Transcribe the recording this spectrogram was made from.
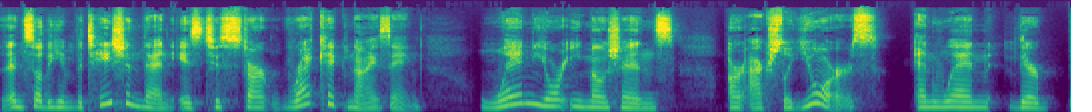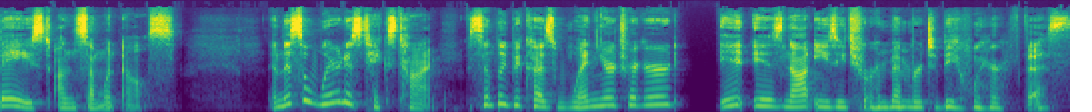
And so the invitation then is to start recognizing when your emotions are actually yours and when they're based on someone else. And this awareness takes time simply because when you're triggered, it is not easy to remember to be aware of this.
